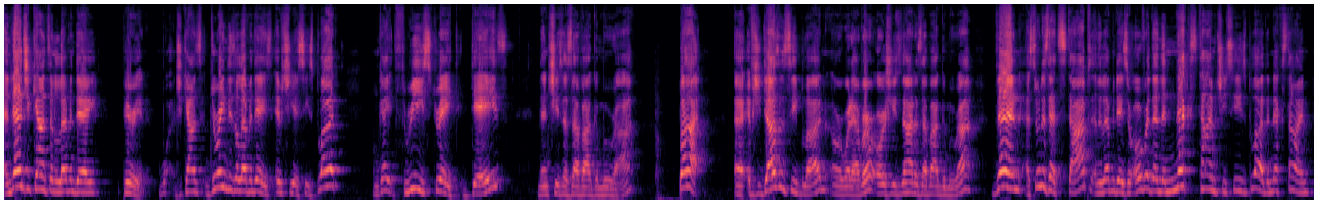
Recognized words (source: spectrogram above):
and then she counts an eleven day period. She counts during these eleven days if she sees blood. Okay, three straight days. Then she's a zava gemura. But uh, if she doesn't see blood or whatever, or she's not a zava gemura, then, as soon as that stops and the 11 days are over, then the next time she sees blood, the next time,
